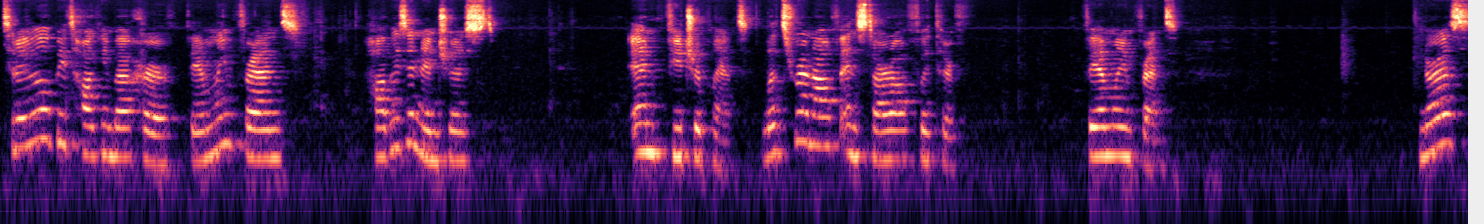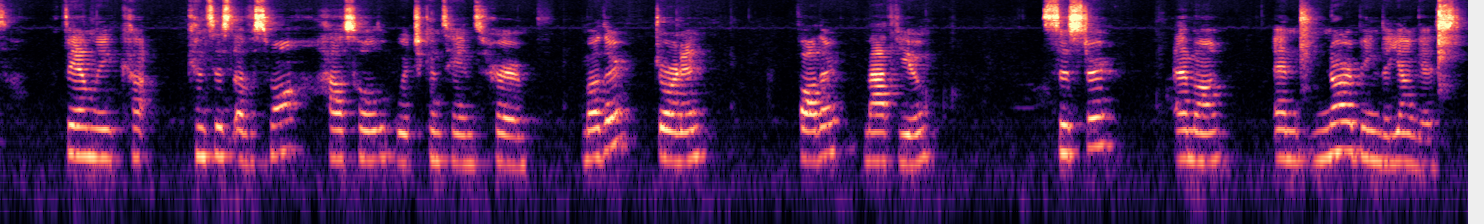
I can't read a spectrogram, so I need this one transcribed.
Today, we'll be talking about her family and friends, hobbies and interests, and future plans. Let's run off and start off with her family and friends. Nora's family co- consists of a small household which contains her mother, Jordan, father, Matthew, sister, Emma, and Nora being the youngest.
